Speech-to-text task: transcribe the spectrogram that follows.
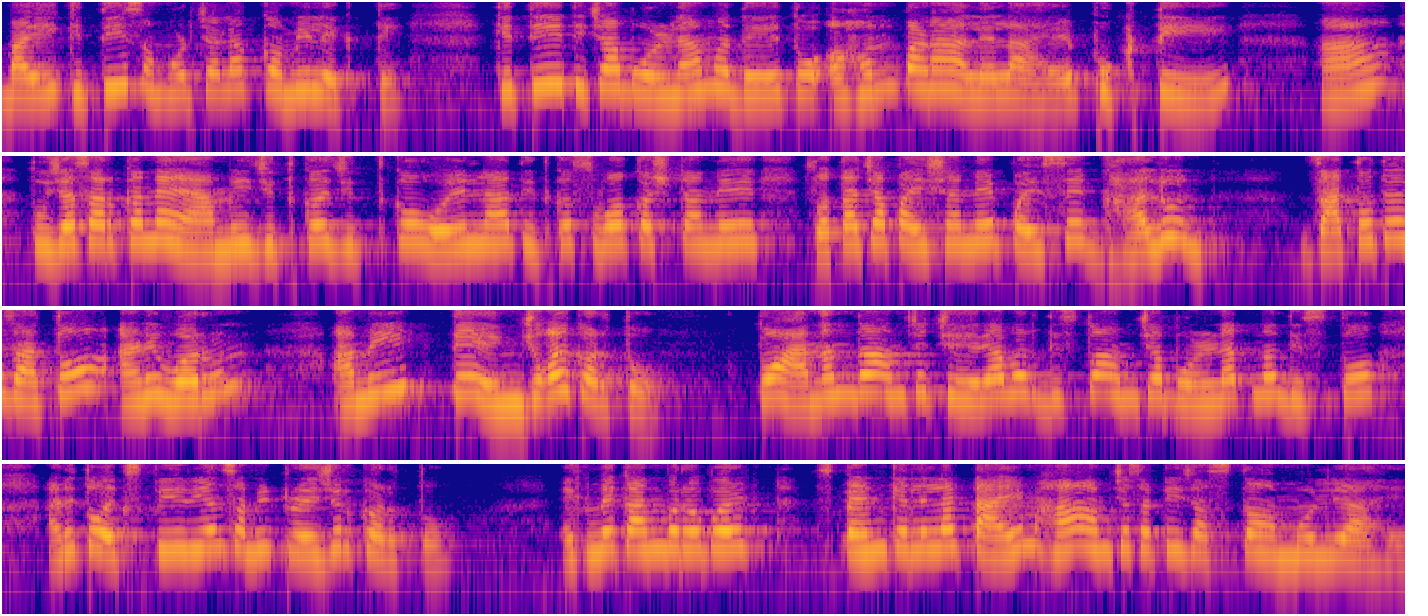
बाई किती समोरच्याला कमी लेखते. किती तिच्या बोलण्यामध्ये तो अहमपणा आलेला आहे फुकटी. हां? तुझ्यासारखं नाही. आम्ही जितकं जितकं होईल ना तितकं स्वकष्टाने स्वतःच्या पैशाने पैसे घालून जातो ते जातो आणि वरून आम्ही ते एन्जॉय करतो. तो आनंद आमच्या चेहऱ्यावर दिसतो आमच्या बोलण्यातनं दिसतो आणि तो एक्सपिरियन्स आम्ही ट्रेजर करतो. एकमेकांबरोबर स्पेंड केलेला टाईम हा आमच्यासाठी जास्त अमूल्य आहे.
